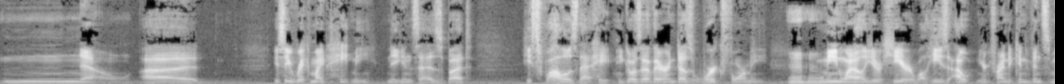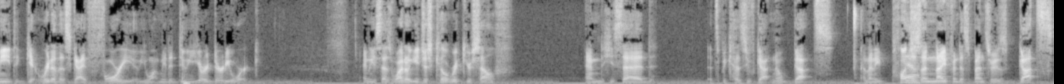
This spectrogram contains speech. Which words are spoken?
no. Uh, you see, Rick might hate me, Negan says, but he swallows that hate. He goes out there and does work for me. Meanwhile, you're here while he's out, and you're trying to convince me to get rid of this guy for you. You want me to do your dirty work. And he says, Why don't you just kill Rick yourself? And he said, It's because you've got no guts. And then he plunges Yeah. a knife into Spencer's guts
